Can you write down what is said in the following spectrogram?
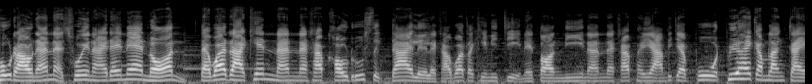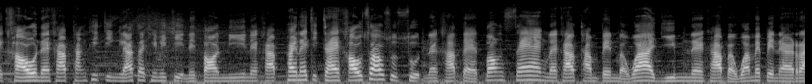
พวกเรานั้นน่ะช่วยนายได้แน่นอน แต่ว่าดราเคนนั้นนะครับเขารู้สึกได้เลยแหละครับว่าตาเคมิจิในตอนนี้นั้นนะครับพยายามที่จะพูดเพื่อให้กำลังใจเขานะครับทั้งที่จริงแล้วตาเคมิจิในตอนนี้นะครับภายในจิตใจเขาเศร้าสุดๆนะครับแต่ต้องแซงนะครับทำเป็นแบบว่ายิ้มนะครับแบบว่าไม่เป็นอะไร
